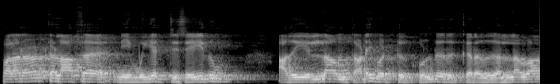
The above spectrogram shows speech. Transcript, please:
பல நாட்களாக நீ முயற்சி செய்தும் அதையெல்லாம் தடைபட்டு கொண்டிருக்கிறது அல்லவா?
